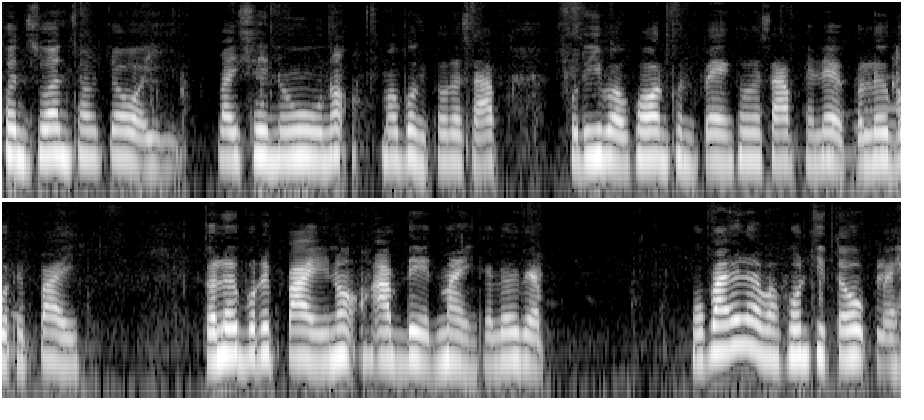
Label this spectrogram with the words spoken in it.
คนส่วนชาวจอยไปเซนูเนาะมาเบิ่งโทรศัพท์พอดีบอกพรผลแปลงโทรศัพท์ให้แล้วก็เลยบ่ได้ไป ก็เลยบ่ได้ไปเนาะอัปเดตใหม่ก็เลยแบบ บ่ไปแล้วว่าพ้นจิตตกเลย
